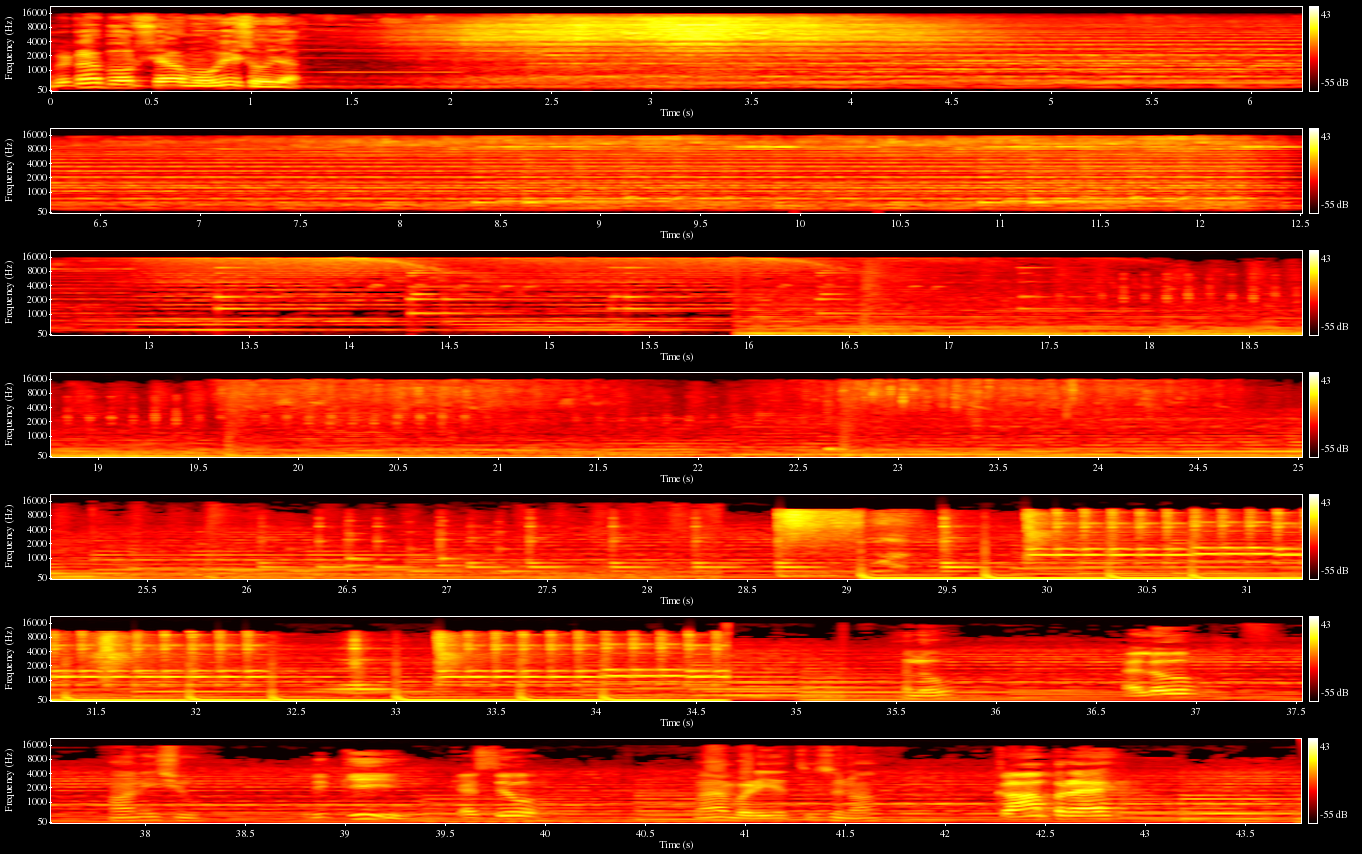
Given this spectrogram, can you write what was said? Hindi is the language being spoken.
बेटा बहुत शाम होगी सोजा हाँ निशु। विक्की कैसे हो? मैं बढ़िया तू सुना? कहाँ पर है?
